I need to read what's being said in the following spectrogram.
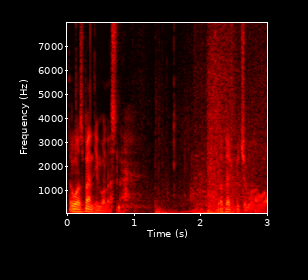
To było zbędnie bolesne. To też by cię bolało.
